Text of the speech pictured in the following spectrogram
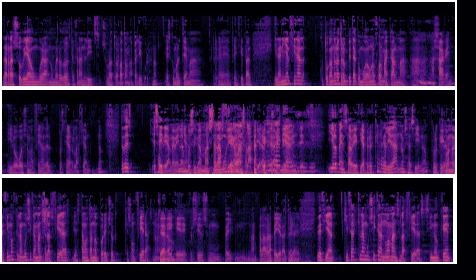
la Rapsodia húngara número 2 de Franz Liszt, suena todo el rato en la película, ¿no? Es como el tema eh, principal. Y la niña al final, tocando la trompeta, como de alguna forma calma a, a Hagen, y luego eso al final del, pues tiene relación, ¿no? Entonces, esa idea me venía. La música más a La las música más a las fieras, Exacto, efectivamente. sí, sí. Y yo lo pensaba y decía, pero es que en realidad no es así, ¿no? Porque Claro. cuando decimos que la música mansa a las fieras, ya estamos dando por hecho que son fieras, ¿no? Claro. Que, que por sí es un una palabra peyorativa. Yo decía, quizás que la música no amansa a las fieras, sino que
